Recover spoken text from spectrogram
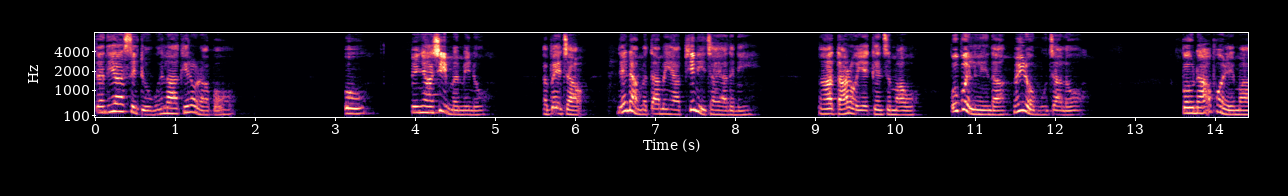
တန်တရားစိတ်တို့ဝင်လာခဲ့တော့တာပေါ့။အိုးပညာရှိမမင်းတို့အဘဲကြောင့်မျက်နှာမတမယာဖြစ်နေကြရသည်နီ။ငါသားတော်ရဲ့ကံကြမ္မာကိုပုပ်ပွင့်လင်းလင်းသာမိတော်မူကြလော။ပုံနာအဖော်တွေမှာ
